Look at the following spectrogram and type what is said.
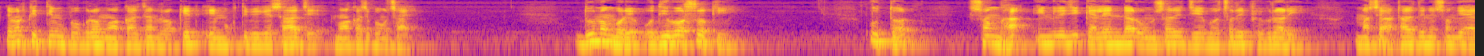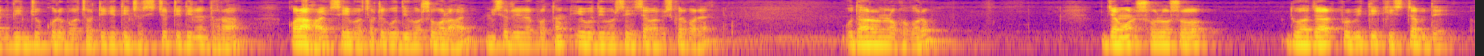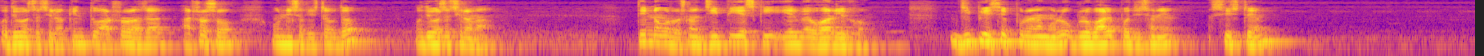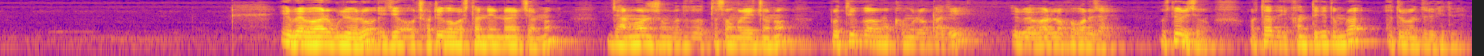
যেমন কৃত্রিম উপগ্রহ, মহাকাশযান, রকেট এই মুক্তিবেগের সাহায্যে মহাকাশে পৌঁছায়। দু নম্বরে অধিবর্ষ কি? উত্তর, সংখ্যা ইংরেজি ক্যালেন্ডার অনুসারে যে বছরের ফেব্রুয়ারি মাসে আঠাশ দিনের সঙ্গে একদিন যোগ করে বছরটিকে তিনশো ছেষট্টি দিনে ধরা করা হয়, সেই বছরটিকে অধিবর্ষ বলা হয়। মিশরীরা প্রথম এই অধিবর্ষের হিসাব আবিষ্কার করেন। উদাহরণ লক্ষ্য করো। যেমন ষোলোশো দু হাজার প্রভৃতি খ্রিস্টাব্দে অধিবর্ষ ছিল, কিন্তু আঠারো হাজার আঠেরোশো উনিশশো খ্রিস্টাব্দ অধিবর্ষ ছিল না। তিন নম্বর প্রশ্ন জিপিএস কি এর ব্যবহার লেখো? জিপিএস এর পুরো নাম হলো গ্লোবাল পজিশনিং সিস্টেম এর ব্যবহারগুলি হলো এই যে সঠিক অবস্থান নির্ণয়ের জন্য, যানবাহন সংক্রান্ত তথ্য সংগ্রহের জন্য প্রতিরক্ষামূলক কাজে এর ব্যবহার লক্ষ্য করা যায়। বুঝতে পেরেছ? অর্থাৎ এখান থেকে তোমরা এত পর্যন্ত লিখে দেবে।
